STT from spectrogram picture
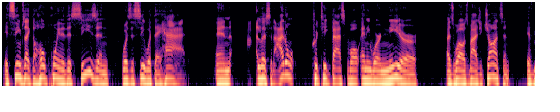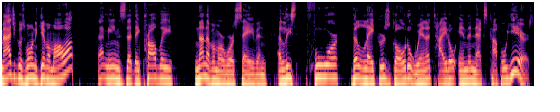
it seems like the whole point of this season was to see what they had. And listen, I don't critique basketball anywhere near as well as Magic Johnson. If Magic was willing to give them all up, that means that they probably none of them are worth saving. At least for the Lakers' goal to win a title in the next couple years.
